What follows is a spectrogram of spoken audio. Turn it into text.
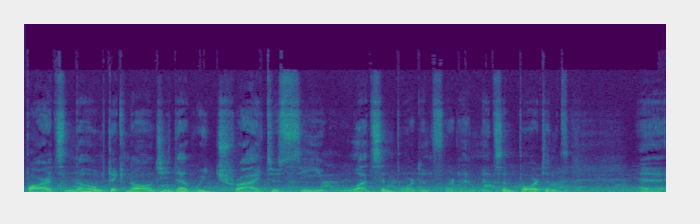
parts in the home technology that we try to see what's important for them. It's important uh,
